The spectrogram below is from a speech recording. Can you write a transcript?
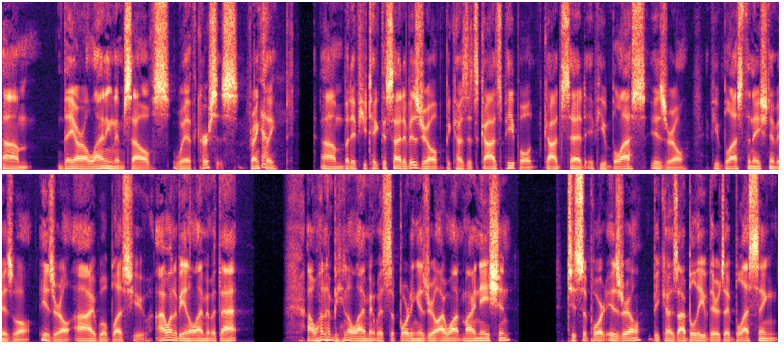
Um, they are aligning themselves with curses, frankly. Yeah. Um, but if you take the side of Israel, because it's God's people, God said, if you bless Israel, if you bless the nation of Israel, Israel, I will bless you. I want to be in alignment with that. I want to be in alignment with supporting Israel. I want my nation to support Israel because I believe there's a blessing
